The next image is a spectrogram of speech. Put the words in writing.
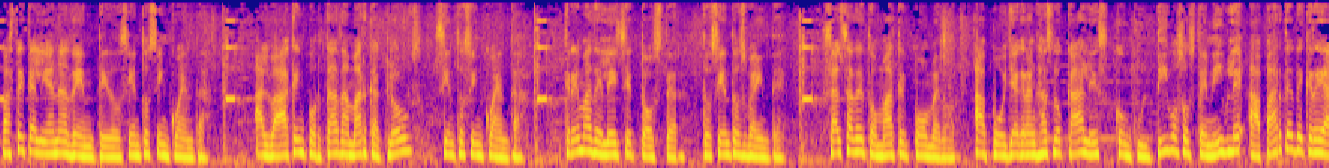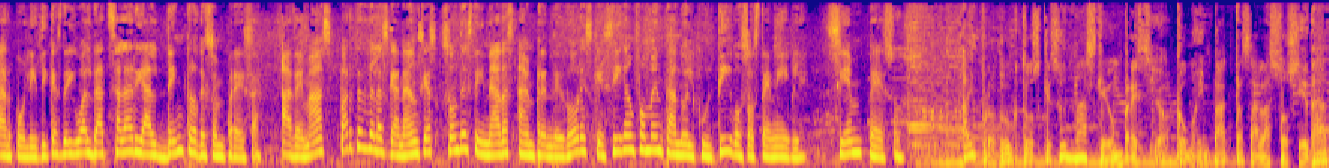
Pasta italiana Dente 250. Albahaca importada marca Close 150. Crema de leche Toaster 220. Salsa de tomate Pomodoro. Apoya granjas locales con cultivo sostenible aparte de crear políticas de igualdad salarial dentro de su empresa. Además, parte de las ganancias son destinadas a emprendedores que sigan fomentando el cultivo sostenible. 100 pesos. Hay productos que son más que un precio. Como impactas a la sociedad,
